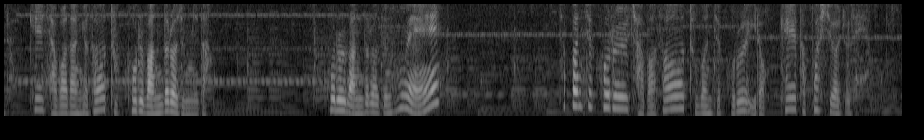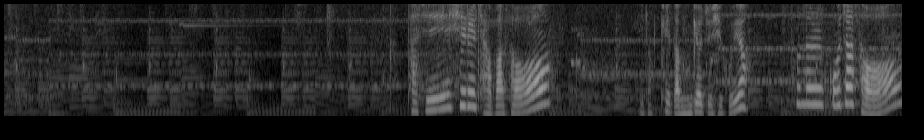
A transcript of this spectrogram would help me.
이렇게 잡아당겨서 두 코를 만들어줍니다. 두 코를 만들어준 후에 첫 번째 코를 잡아서 두 번째 코를 이렇게 덮어 씌워주세요. 다시 실을 잡아서 이렇게 넘겨주시고요. 손을 꽂아서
